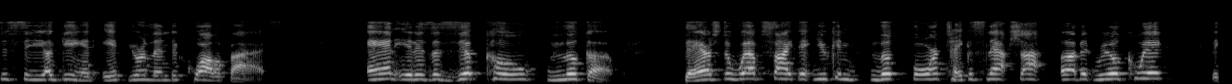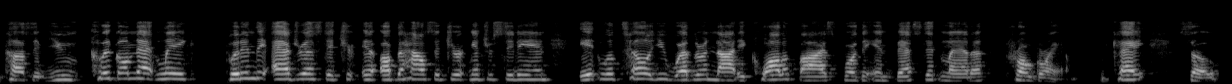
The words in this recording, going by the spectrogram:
to see again if your lender qualifies. And it is a zip code lookup. There's the website that you can look for. Take a snapshot of it real quick because if you click on that link, put in the address that you're of the house that you're interested in. It will tell you whether or not it qualifies for the Invest Atlanta program. Okay, so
